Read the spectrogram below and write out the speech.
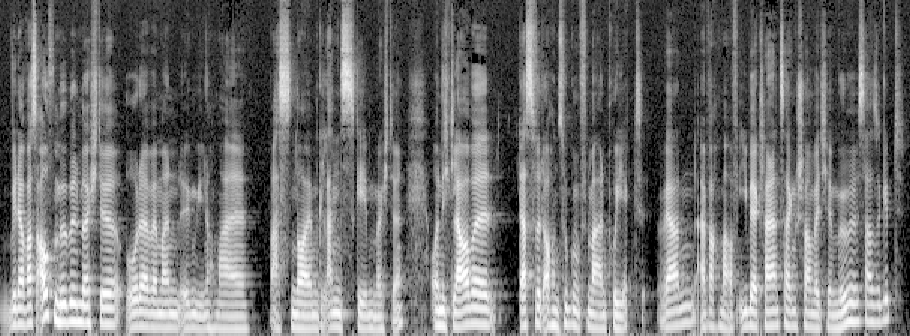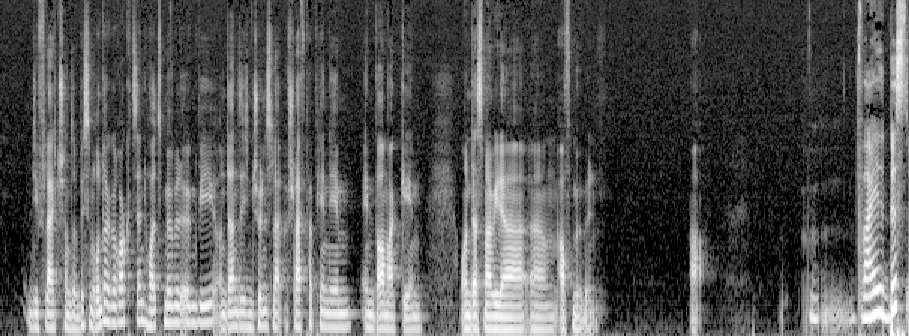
wieder was aufmöbeln möchte oder wenn man irgendwie nochmal was neuem Glanz geben möchte. Und ich glaube, das wird auch in Zukunft mal ein Projekt werden. Einfach mal auf eBay Kleinanzeigen schauen, welche Möbel es da so gibt, die vielleicht schon so ein bisschen runtergerockt sind, Holzmöbel irgendwie, und dann sich ein schönes Schleifpapier nehmen, in den Baumarkt gehen und das mal wieder ähm, aufmöbeln. Weil, bist,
